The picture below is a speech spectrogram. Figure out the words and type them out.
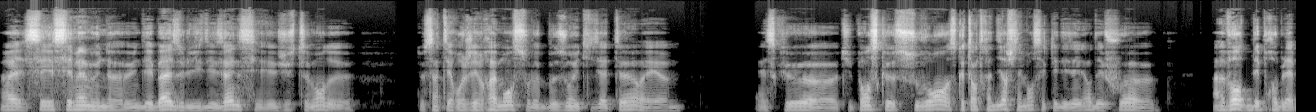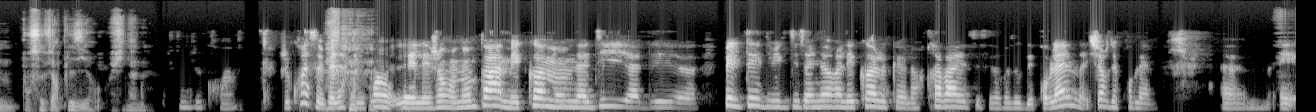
Ouais, c'est, même une, des bases de l'UX design, c'est justement de, s'interroger vraiment sur le besoin utilisateur et euh, est-ce que tu penses que souvent, ce que tu es en train de dire finalement, c'est que les designers, des fois, inventent des problèmes pour se faire plaisir au final? Je crois. Je crois, ça veut dire que les gens, les, en ont pas, mais comme on a dit à des pelletés du designers à l'école que leur travail, c'est de résoudre des problèmes, ils cherchent des problèmes. et,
